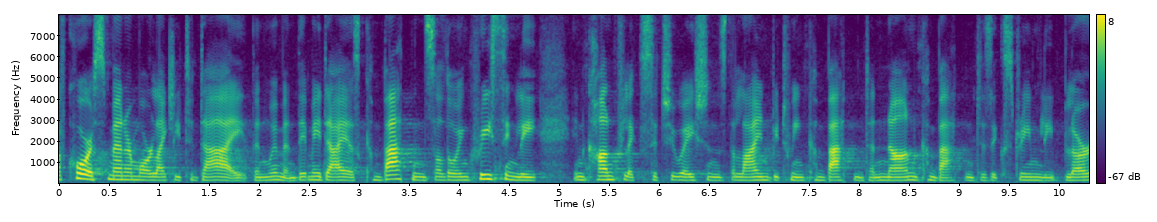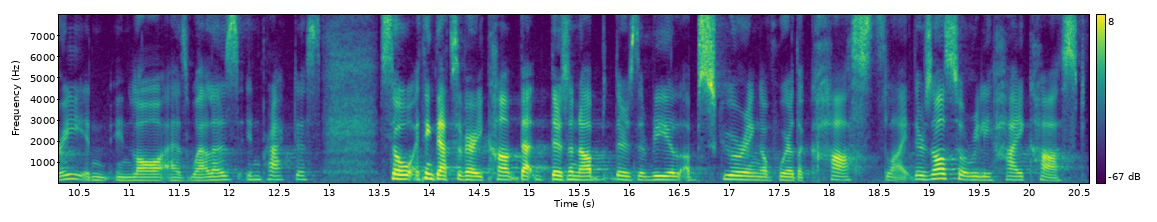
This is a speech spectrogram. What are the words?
of course, men are more likely to die than women. They may die as combatants, although increasingly in conflict situations, the line between combatant and non combatant is extremely blurry in, in law as well as in practice. So I think that's a very com- that there's an ob- there's a real obscuring of where the costs lie. There's also a really high cost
